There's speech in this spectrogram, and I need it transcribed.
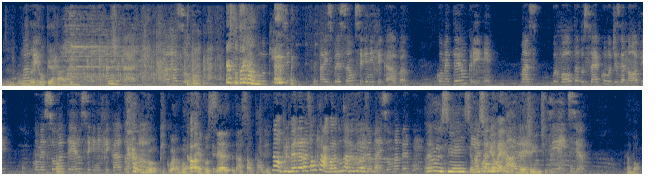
Gente, os dois Valeu. vão ter errado. Ajudar. Arrasou. Eu tô errando. século XV, a expressão significava cometer um crime, mas, por volta do século XIX, começou a ter o significado Um atual. golpe com a mão. É você assaltar alguém. Não, primeiro era assaltar, agora do nada virou Agora ajudar. mais uma pergunta. Ah, ciência. Eu não Agora sabia eu nada, É, gente. Ciência. Tá bom.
